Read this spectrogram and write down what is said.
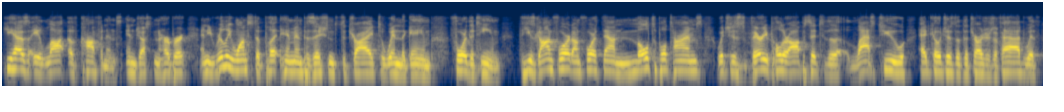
He has a lot of confidence in Justin Herbert, and he really wants to put him in positions to try to win the game for the team. He's gone for it on fourth down multiple times, which is very polar opposite to the last two head coaches that the Chargers have had with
